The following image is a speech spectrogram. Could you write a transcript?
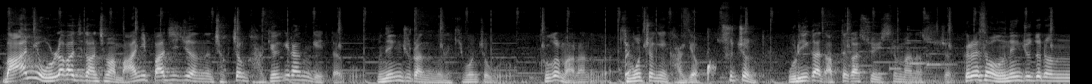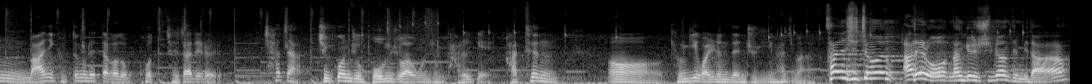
많이 올라가지도 않지만 많이 빠지지 않는 적정 가격이라는 게 있다고. 은행주라는 거는 기본적으로 그걸 말하는 거야. 기본적인 가격, 수준. 우리가 납득할 수 있을 만한 수준. 그래서 은행주들은 많이 급등을 했다가도 곧 제자리를 찾아. 증권주, 보험주하고는 좀 다르게 같은 어, 경기 관련된 주기긴 하지만 사연 시청은 아래로 남겨주시면 됩니다.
